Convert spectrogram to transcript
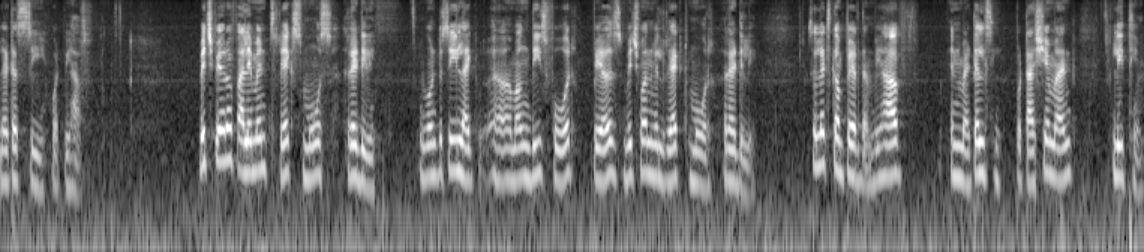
let us see what we have. Which pair of elements reacts most readily? We want to see like uh, among these four pairs which one will react more readily. So let's compare them. We have in metals potassium and lithium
